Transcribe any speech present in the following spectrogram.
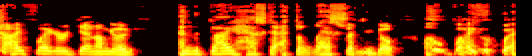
Tie Fighter again. I'm going to," and the guy has to at the last second go, "Oh, by the way,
